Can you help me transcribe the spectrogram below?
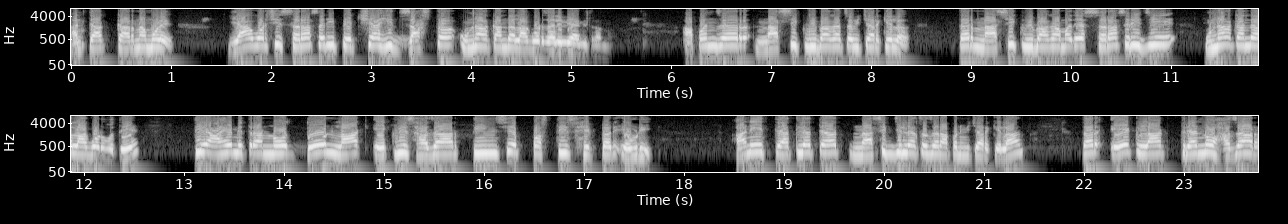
आणि त्या कारणामुळे यावर्षी सरासरीपेक्षाही जास्त उन्हाळ कांदा लागवड झालेली आहे मित्रांनो. आपण जर नाशिक विभागाचा विचार केलं तर नाशिक विभागामध्ये सरासरी जी उन्हाळ कांदा लागवड होते ती आहे मित्रांनो दोन लाख एकवीस हजार तीनशे पस्तीस हेक्टर एवढी. आणि त्यातल्या त्यात नाशिक जिल्ह्याचा जर आपण विचार केला तर एक लाख त्र्याण्णव हजार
